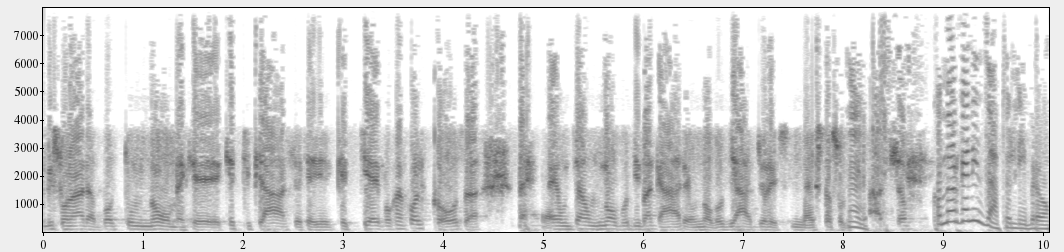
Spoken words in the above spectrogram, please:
risuonare a volte un nome che, che ti piace, che, che, ti evoca qualcosa, beh, è un, già un nuovo divagare, un nuovo viaggio che si innesta sul mm. viaggio. Come è organizzato il libro?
